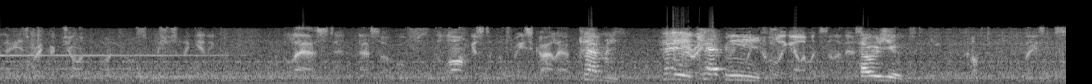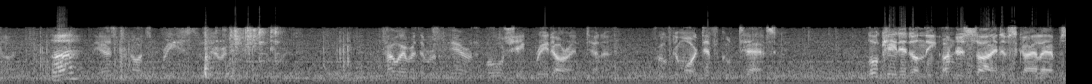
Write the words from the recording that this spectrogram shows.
Today's record John Quantrill space beginning. The last and NASA hopes the longest of the three Skylab. Captain. Hey, Captain. Cooling elements under their How are you? comfortable the blazing sun. Huh? The astronauts breeze through their However, the repair of the bowl-shaped radar antenna proved a more difficult task. Located on the underside of Skylab's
